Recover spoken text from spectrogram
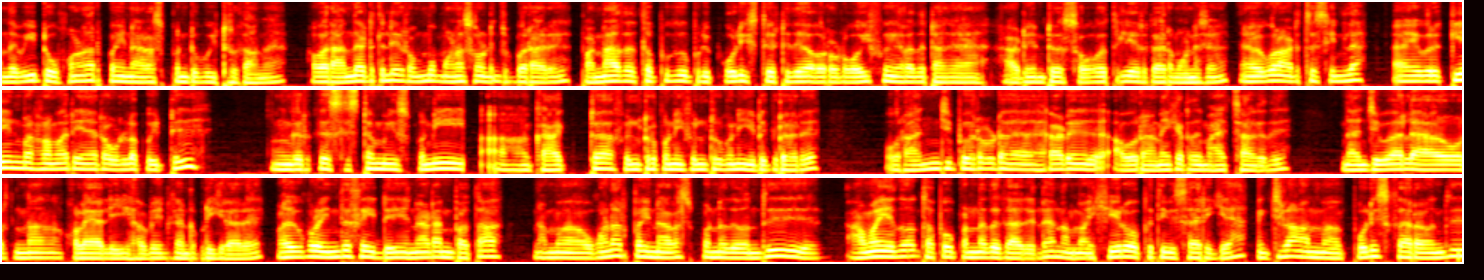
அந்த வீட்டு ஓனர் பையனை அரெஸ்ட் பண்ணிட்டு போயிட்டு இருக்காங்க அவர் அந்த இடத்துல ரொம்ப மனசு உடஞ்சு போகிறாரு பண்ணாத தப்புக்கு இப்படி போலீஸ் திட்டுது அவரோட ஒய்ஃபும் இறந்துட்டாங்க அப்படின்ற சோகத்திலே இருக்கார் மனுஷன். அதுக்கப்புறம் அடுத்த சீனில் இவர் க்ளீன் பண்ணுற மாதிரி நேரம் உள்ளே போயிட்டு அங்கே இருக்க சிஸ்டம் யூஸ் பண்ணி கரெக்டாக ஃபில்ட்ரு பண்ணி ஃபில்ட்ரு பண்ணி எடுக்கிறாரு. ஒரு அஞ்சு பேரோட கார்டு அவர் அணைக்கிறது மேட்ச் ஆகுது. இந்த அஞ்சு பேரில் யாரோ ஒருத்தன் தான் கொலையாளி அப்படின்னு கண்டுபிடிக்கிறாரு. அதுக்கப்புறம் இந்த சைடு என்னடான்னு பார்த்தா நம்ம ஓனர் பையன் அரெஸ்ட் பண்ணது வந்து அவன் எதுவும் தப்பு பண்ணதுக்காக இல்லை. நம்ம ஹீரோவை பற்றி விசாரிக்க. ஆக்சுவலாக நம்ம போலீஸ்காரை வந்து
